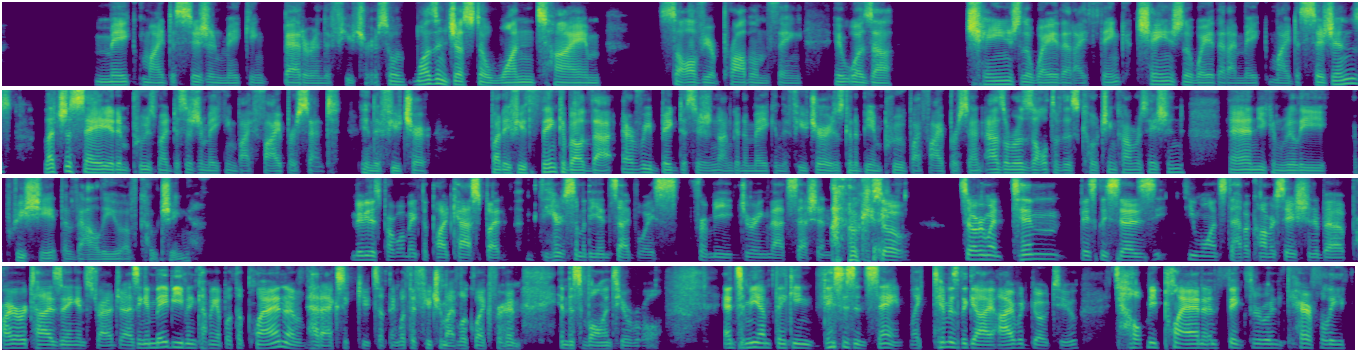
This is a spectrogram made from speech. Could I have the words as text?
make my decision making better in the future. So it wasn't just a one time solve your problem thing, it was a change the way that I think, change the way that I make my decisions. Let's just say it improves my decision making by 5% in the future. But if you think about that, every big decision I'm going to make in the future is going to be improved by 5% as a result of this coaching conversation. And you can really appreciate the value of coaching. Maybe this part won't make the podcast, but here's some of the inside voice for me during that session. Okay. So so everyone, Tim basically says he wants to have a conversation about prioritizing and strategizing and maybe even coming up with a plan of how to execute something, what the future might look like for him in this volunteer role. And to me, I'm thinking, this is insane. Like Tim is the guy I would go to to help me plan and think through and carefully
